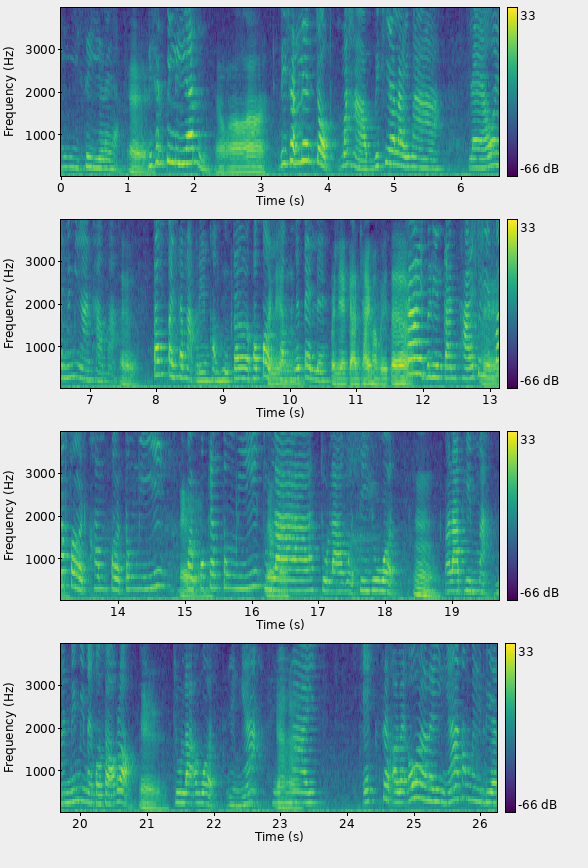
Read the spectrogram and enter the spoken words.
EEC อะไรอะ เออ ดิฉันไปเรียน อ๋อ ดิฉันเรียนจบมหาวิทยาลัยมา แล้วอะยังไม่มีงานทำอะ เออ ต้องไปสมัครเรียนคอมพิวเตอร์เพราะเปิดไปเรียคนอมไม่เป็นเลย ไปเรียนการใช้คอมพิวเตอร์ ใช่ไปเรียนการใช้ไปเรียนเออว่าเปิดคอมเปิดตรงนี้ เออเปิดโปรแกรมตรงนี้ จุฬาจุฬา Word CU Word อืม เวลาพิมพ์อะ มันไม่มี Microsoft หรอก เออ จุฬา Word อย่างเงี้ยอ่ายังฮะไง Excel อะไรโอ้อะไรอย่างเงี้ยต้องไปเรียน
